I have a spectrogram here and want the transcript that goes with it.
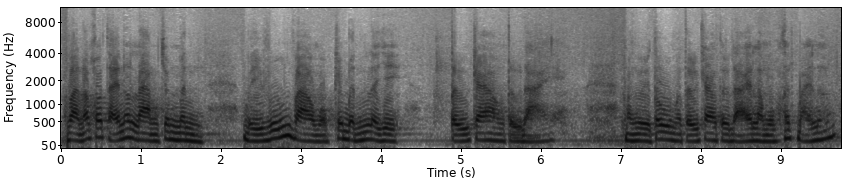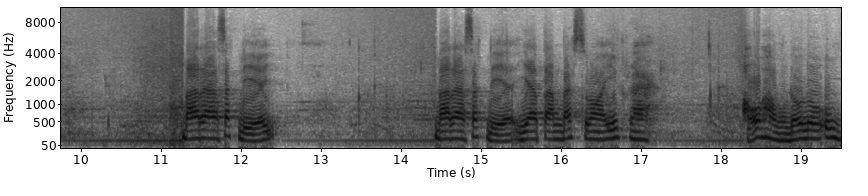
Và nó có thể nó làm cho mình bị vướng vào một cái bệnh là gì? Tự cao tự đại. Mà người tu mà tự cao tự đại là một thất bại lớn. Ba ra sắc địa ba ra sắc địa gia tam bát xoa yết ra hổ hồng đô lô ung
